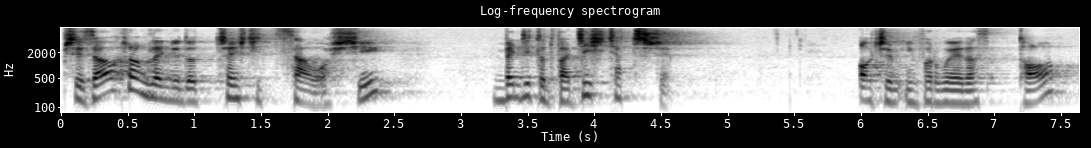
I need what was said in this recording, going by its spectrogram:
Przy zaokrągleniu do części całości będzie to 23. O czym informuje nas to?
